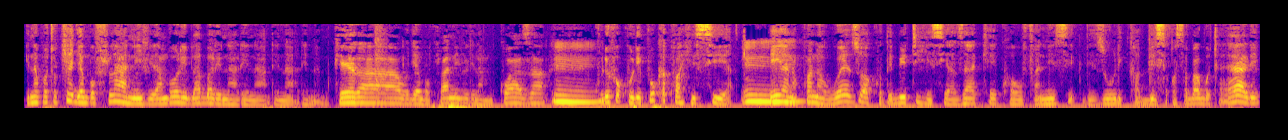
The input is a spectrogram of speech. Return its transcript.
inapotokea jambo fulani hivi ambalo labda lina lina lina linamkera au jambo fulani hivi linamkwaza mm. kuliko kulipuka kwa hisia mm. yeye anakuwa na uwezo wa kudhibiti hisia zake kwa ufanisi vizuri kabisa kwa sababu tayari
